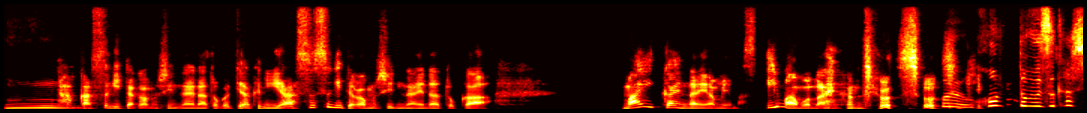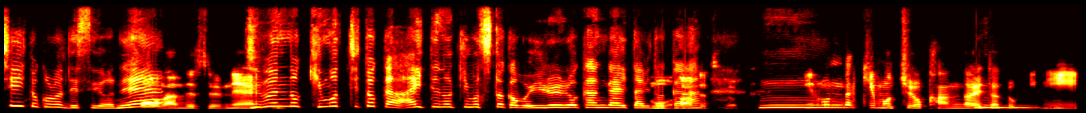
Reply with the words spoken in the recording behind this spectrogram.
高すぎたかもしれないなとか、逆に安すぎたかもしれないなとか、毎回悩みます。今も悩んでます。本当難しいところですよね。そうなんですよね。自分の気持ちとか、相手の気持ちとかもいろいろ考えたりとかそうなん。ですよ。うんいろんな気持ちを考えたときに、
